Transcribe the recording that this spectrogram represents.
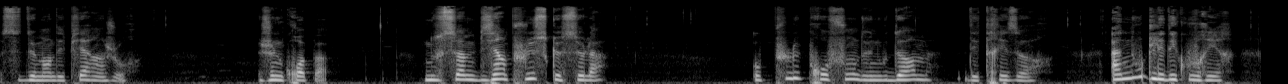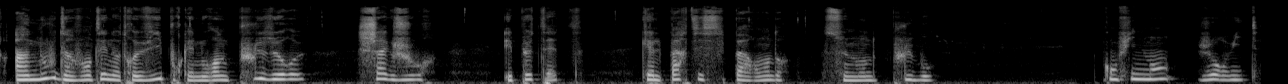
se demandait Pierre un jour. Je ne crois pas. Nous sommes bien plus que cela. Au plus profond de nous dorment des trésors. À nous de les découvrir, à nous d'inventer notre vie pour qu'elle nous rende plus heureux chaque jour, et peut-être qu'elle participe à rendre ce monde plus beau. Confinement, jour 8.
